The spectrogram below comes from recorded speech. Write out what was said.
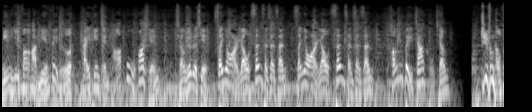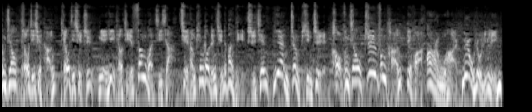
名医方案免费得，开篇检查不花钱。抢约热线：三幺二幺三三三三三幺二幺三三三三。康贝佳口腔，知蜂糖蜂胶调节血糖、调节血脂、免疫调节三管齐下，血糖偏高人群的伴侣，时间验证品质。好蜂胶，知蜂糖，电话二五二六六零零。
